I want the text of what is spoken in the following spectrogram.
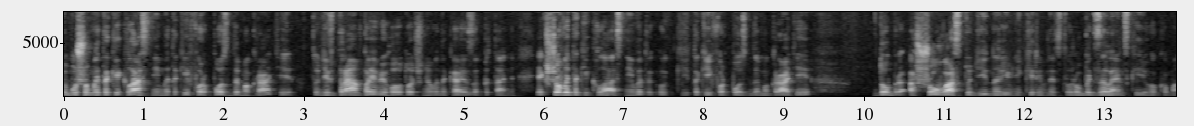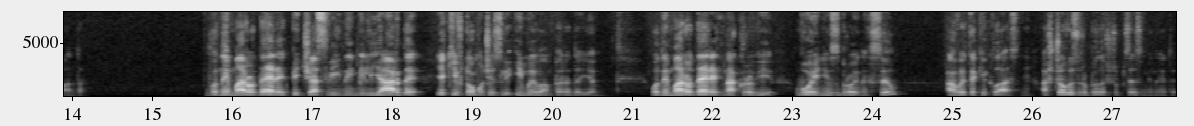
Тому що ми такі класні, ми такий форпост демократії, тоді в Трампа і в його оточення виникає запитання. Якщо ви такі класні, ви такий форпост демократії, добре, а що у вас тоді на рівні керівництва робить Зеленський і його команда? Вони мародерять під час війни мільярди, які в тому числі і ми вам передаємо. Вони мародерять на крові воїнів Збройних сил, а ви такі класні. А що ви зробили, щоб це змінити?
